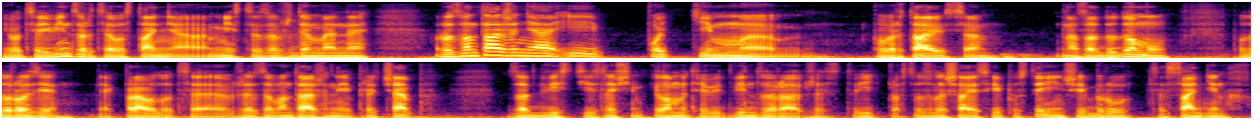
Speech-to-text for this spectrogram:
І оцей Вінзор це останнє місце завжди в мене розвантаження, і потім е, повертаюся назад додому. По дорозі, як правило, це вже завантажений причеп. За 200 з лишнім кілометрів від Вінзора вже стоїть, просто залишає свій пустий, інший беру. Це сандінг,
